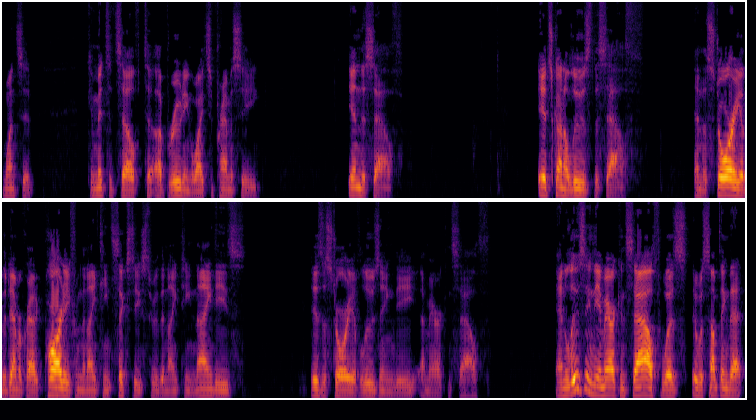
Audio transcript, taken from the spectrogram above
once it commits itself to uprooting white supremacy in the South, it's going to lose the South. And the story of the Democratic Party from the 1960s through the 1990s is a story of losing the American South. And losing the American South was it was something that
